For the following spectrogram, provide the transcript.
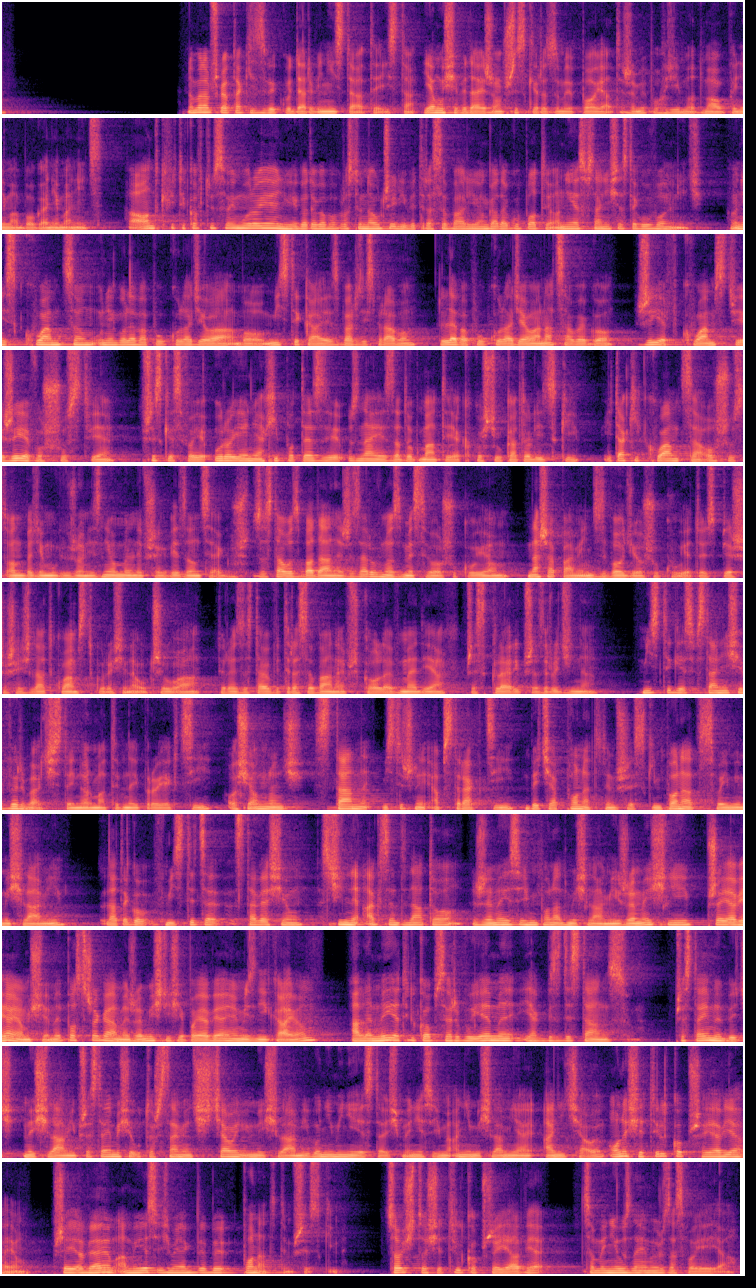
No bo na przykład taki zwykły darwinista, ateista, jemu się wydaje, że on wszystkie rozumie pojad, że my pochodzimy od małpy, nie ma Boga, nie ma nic. A on tkwi tylko w tym swoim urojeniu, jego tego po prostu nauczyli, wytresowali i on gada głupoty. On nie jest w stanie się z tego uwolnić. On jest kłamcą, u niego lewa półkula działa, bo mistyka jest bardziej sprawą. Lewa półkula działa na całego, żyje w kłamstwie, żyje w oszustwie. Wszystkie swoje urojenia, hipotezy uznaje za dogmaty, jak Kościół katolicki. I taki kłamca, oszust, on będzie mówił, że on jest nieomylny, wszechwiedzący, jak już zostało zbadane, że zarówno zmysły oszukują, nasza pamięć zwodzi oszukuje. To jest pierwsze sześć lat kłamstw, które się nauczyła, które zostały wytresowane w szkole, w mediach, przez kler i przez rodzinę. Mistyk jest w stanie się wyrwać z tej normatywnej projekcji, osiągnąć stan mistycznej abstrakcji, bycia ponad tym wszystkim, ponad swoimi myślami, Dlatego w mistyce stawia się silny akcent na to, że my jesteśmy ponad myślami, że myśli przejawiają się, my postrzegamy, że myśli się pojawiają i znikają, ale my je tylko obserwujemy jakby z dystansu. Przestajemy być myślami, przestajemy się utożsamiać z ciałem i myślami, bo nimi nie jesteśmy. Nie jesteśmy ani myślami, ani ciałem. One się tylko przejawiają. Przejawiają, a my jesteśmy jak gdyby ponad tym wszystkim. Coś, co się tylko przejawia, co my nie uznajemy już za swoje ja.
